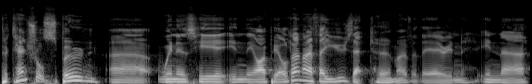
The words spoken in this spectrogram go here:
potential spoon uh, winners here in the IPL. Don't know if they use that term over there in in uh,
